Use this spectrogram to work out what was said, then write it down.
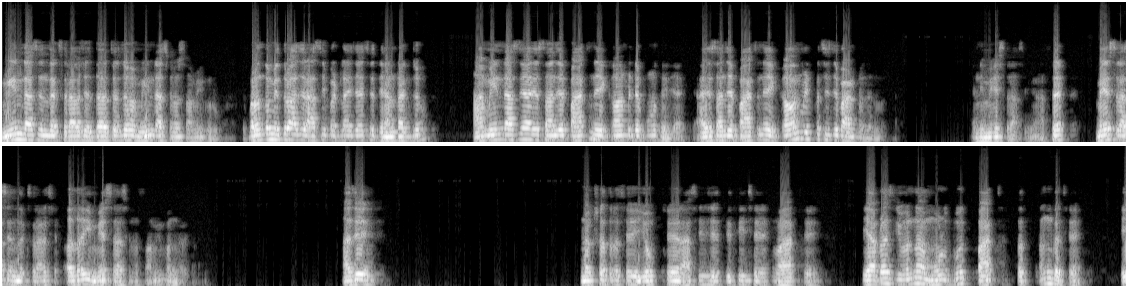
મીન રાશિ અંદર અક્ષર છે દ મીન રાશિનો સ્વામી ગુરુ પરંતુ મિત્રો, આજે રાશિ બદલાઈ જાય છે, ધ્યાન રાખજો. આ મીન રાશિ આજે સાંજે પાંચ ને એકાવન મિનિટે પૂર્ણ થઈ જાય છે. આજે સાંજે પાંચ ને એકાવન મિનિટ પછી જે બાળકનો જન્મ થાય એની મેષ રાશિ ગણાશે મેષ રાશિ અંદર અક્ષર છે, અલય મેષ રાશિનો સ્વામી મંગળ આજે નક્ષત્ર છે, યોગ છે, રાશિ છે, તિથિ છે, વાર છે એ આપણા જીવનના મૂળભૂત પાંચ અંગ છે. એ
